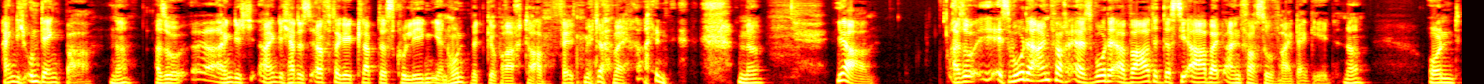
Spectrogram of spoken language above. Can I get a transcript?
eigentlich undenkbar. Ne? Also äh, eigentlich, eigentlich hat es öfter geklappt, dass Kollegen ihren Hund mitgebracht haben, fällt mir dabei ein. ne? Ja, also es wurde einfach, es wurde erwartet, dass die Arbeit einfach so weitergeht. Ne? Und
